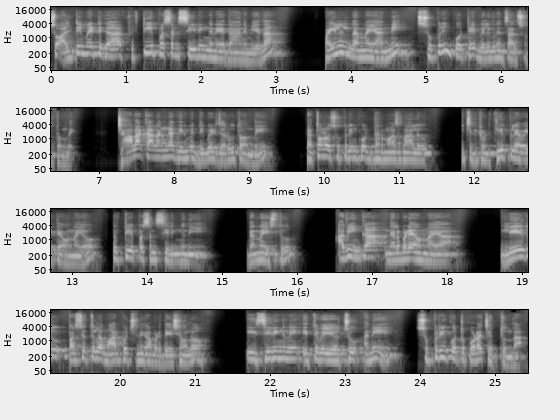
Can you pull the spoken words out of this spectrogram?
సో అల్టిమేట్గా ఫిఫ్టీ పర్సెంట్ సీలింగ్ అనే దాని మీద ఫైనల్ నిర్ణయాన్ని సుప్రీంకోర్టే వెలువరించాల్సి ఉంటుంది. చాలా కాలంగా దీని మీద డిబేట్ జరుగుతోంది. గతంలో సుప్రీంకోర్టు ధర్మాసనాలు ఇచ్చినటువంటి తీర్పులు ఏవైతే ఉన్నాయో ఫిఫ్టీ పర్సెంట్ సీలింగ్ని నిర్ణయిస్తూ అవి ఇంకా నిలబడే ఉన్నాయా? లేదు పరిస్థితుల్లో మార్పు వచ్చింది కాబట్టి దేశంలో ఈ సీలింగ్ని ఎత్తివేయవచ్చు అని సుప్రీంకోర్టు కూడా చెప్తుందా?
